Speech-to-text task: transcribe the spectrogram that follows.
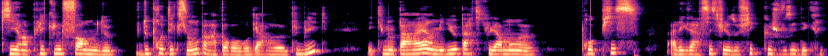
qui implique une forme de, protection par rapport au regard public, et qui me paraît un milieu particulièrement propice à l'exercice philosophique que je vous ai décrit.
